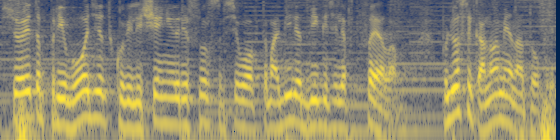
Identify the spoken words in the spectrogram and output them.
Все это приводит к увеличению ресурса всего автомобиля, двигателя в целом, плюс экономия на топливе.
